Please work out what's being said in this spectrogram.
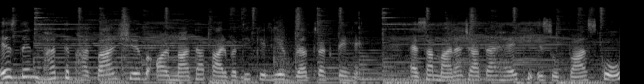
इस दिन भक्त भगवान शिव और माता पार्वती के लिए व्रत रखते हैं। ऐसा माना जाता है कि इस उपवास को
